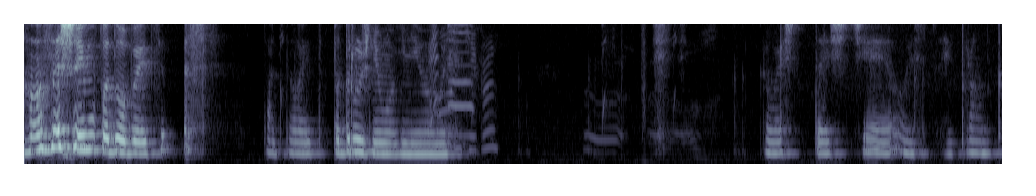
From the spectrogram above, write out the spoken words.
Головне, що йому подобається. Так, давайте по-дружньому обнімемось. Давайте ще ось цей пранк.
